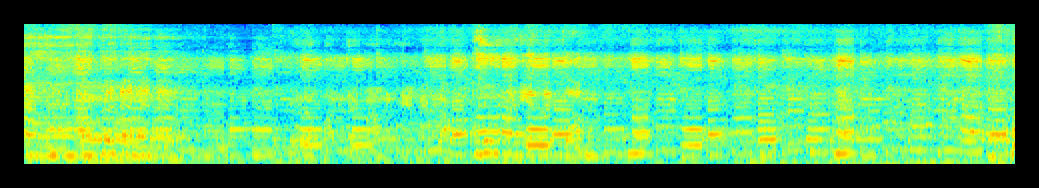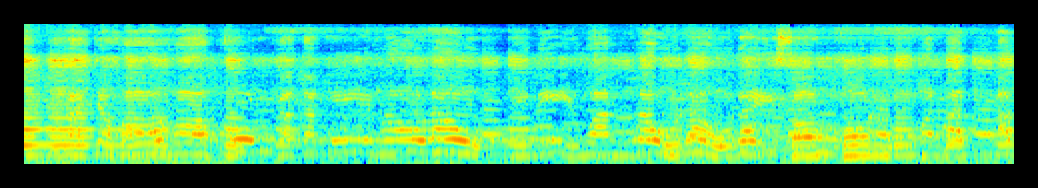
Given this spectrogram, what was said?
นะเมันได้มามันเห็ครมันเห็นไหมครับถ้าจะขอขอบคุกัตะกี้เฮาเล่านี้วันเล่าเล่าได้สองคนมาตัดครับ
